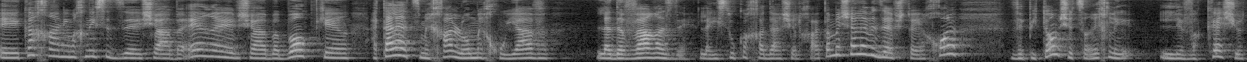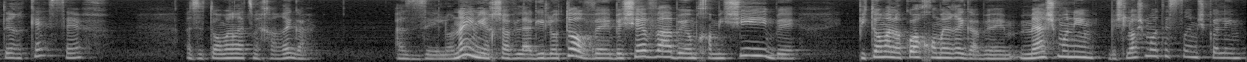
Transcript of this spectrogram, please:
אה, ככה אני מכניס את זה שעה בערב, שעה בבוקר, אתה לעצמך לא מחויב לדבר הזה, לעיסוק החדש שלך. אתה משלב את זה איפה שאתה יכול, ופתאום שצריך לבקש יותר כסף, אז אתה אומר לעצמך, רגע, אז אה, לא נעים לי עכשיו להגיד לו, טוב, אה, בשבע ביום חמישי, ב... פתאום הלקוח אומר, רגע, ב-180, ב-320 שקלים,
